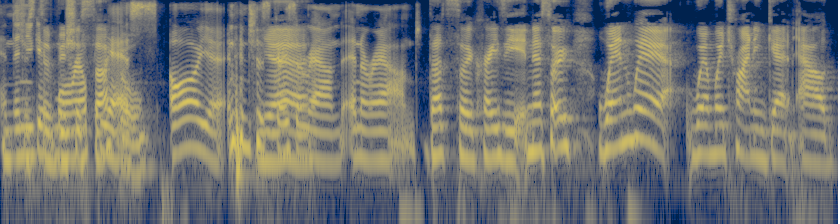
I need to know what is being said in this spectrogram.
and then you Just a get more LPS. Oh yeah, and it just Yeah. goes around and around. That's so crazy. And so when we're when we're trying to get our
